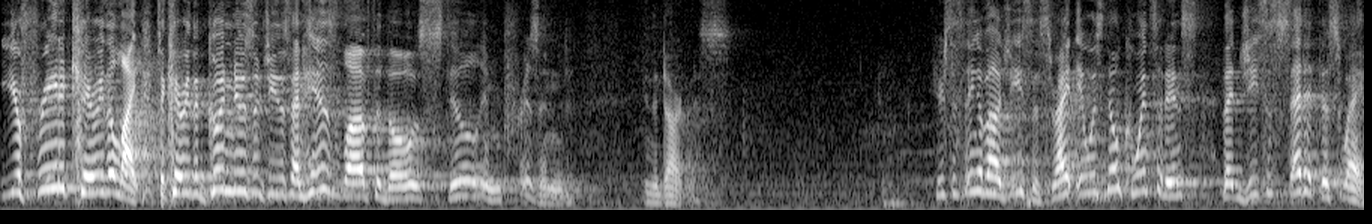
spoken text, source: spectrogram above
You're free to carry the light, to carry the good news of Jesus and his love to those still imprisoned in the darkness. Here's the thing about Jesus, right? It was no coincidence that Jesus said it this way.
